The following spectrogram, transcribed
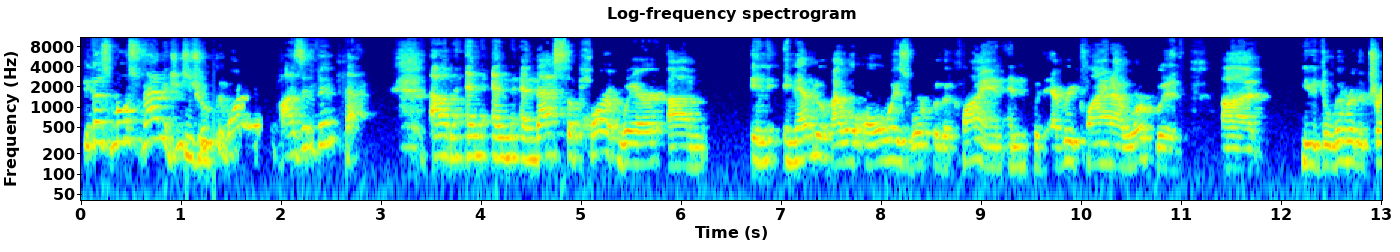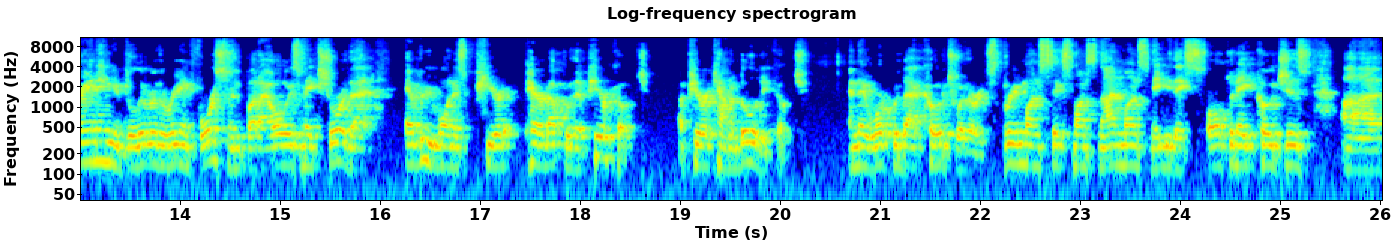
because most managers mm-hmm. truly want a positive impact." Um, and and and that's the part where um, in, inevitably, I will always work with a client, and with every client I work with, uh, you deliver the training, you deliver the reinforcement, but I always make sure that everyone is peer, paired up with a peer coach, a peer accountability coach. And they work with that coach, whether it's three months, six months, nine months, maybe they alternate coaches. Uh,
